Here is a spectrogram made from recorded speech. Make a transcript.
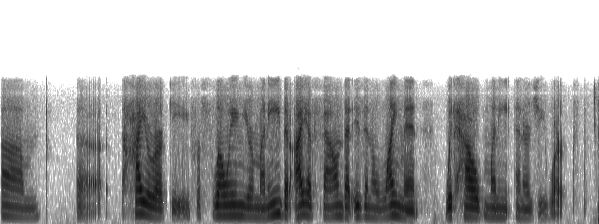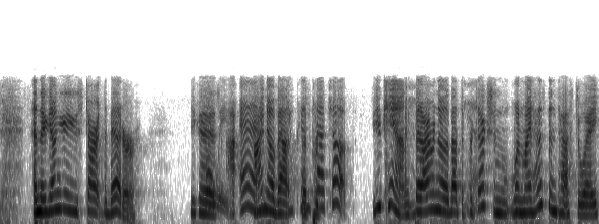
um, uh, hierarchy for flowing your money that I have found that is in alignment with how money energy works. And the younger you start, the better. Because Always. I, and I know about you can the pro- catch up. You can, but I know about the protection. When my husband passed away,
